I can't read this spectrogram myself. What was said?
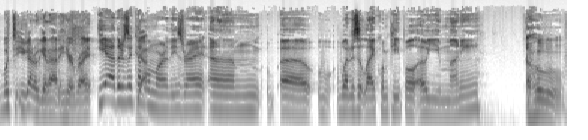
what you got to get out of here, right? Yeah, there's a couple Yeah. more of these, right? Um, uh, what is it like when people owe you money? Oh,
